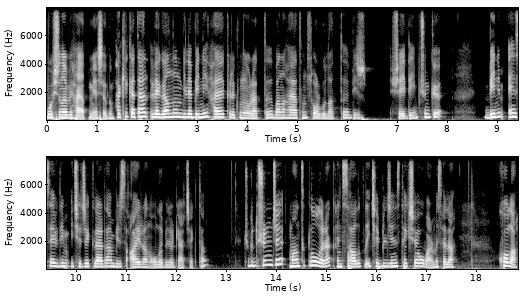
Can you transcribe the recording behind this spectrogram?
boşuna bir hayat mı yaşadım? Hakikaten veganlığın bile beni hayal kırıklığına uğrattığı, bana hayatımı sorgulattığı bir şeydeyim. Çünkü benim en sevdiğim içeceklerden birisi ayran olabilir gerçekten. Çünkü düşününce mantıklı olarak hani sağlıklı içebileceğiniz tek şey o var. Mesela kola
